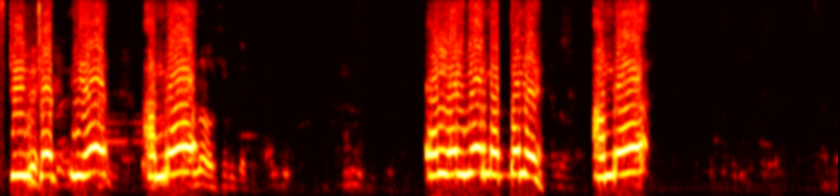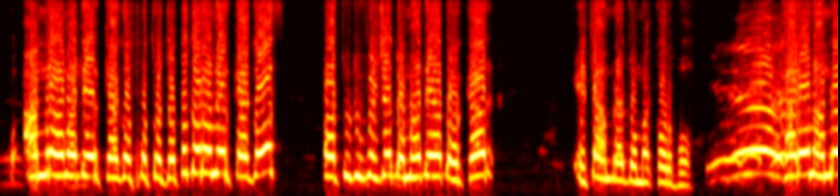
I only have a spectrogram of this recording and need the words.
স্ক্রিনশট নিয়ে আমরা অনলাইনের মাধ্যমে আমরা আমরা আমাদের কাগজপত্র, যত ধরনের কাগজ অফিসে জমা দেওয়া দরকার, এটা আমরা জমা করব। কারণ আমরা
